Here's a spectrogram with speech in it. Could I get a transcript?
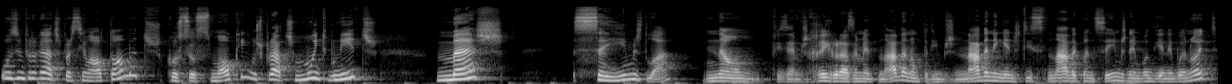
os empregados pareciam autómatos, com o seu smoking, os pratos muito bonitos, mas saímos de lá, não fizemos rigorosamente nada, não pedimos nada, ninguém nos disse nada quando saímos, nem bom dia nem boa noite,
